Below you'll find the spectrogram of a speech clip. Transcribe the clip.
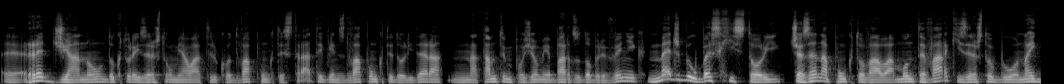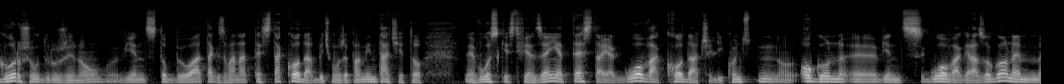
e, Reggianą, do której zresztą miała tylko dwa punkty straty, więc dwa punkty do lidera. Na tamtym poziomie bardzo dobry wynik. Mecz był bez historii. Cezena punktowała. Montevarki zresztą było najgorszą drużyną, więc to była tak zwana testa koda. Być może pamiętacie to włoskie stwierdzenie. Testa jak głowa, koda, czyli no, ogon, e, więc głowa gra z ogonem.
